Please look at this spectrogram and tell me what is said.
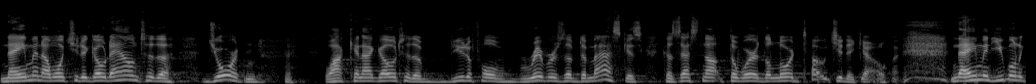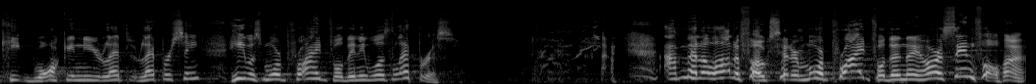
Naaman, I want you to go down to the Jordan Why can I go to the beautiful rivers of Damascus? Because that's not the where the Lord told you to go. Naaman, you want to keep walking in your lep- leprosy? He was more prideful than he was leprous. I've met a lot of folks that are more prideful than they are sinful.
